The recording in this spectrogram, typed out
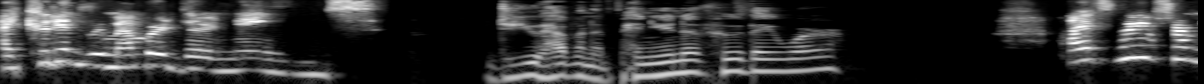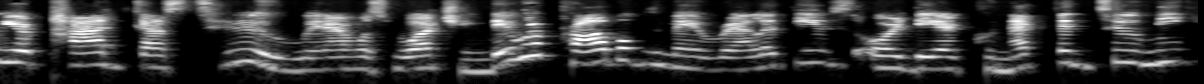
I couldn't remember their names. Do you have an opinion of who they were? I've heard from your podcast too when I was watching. They were probably my relatives or they are connected to me.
